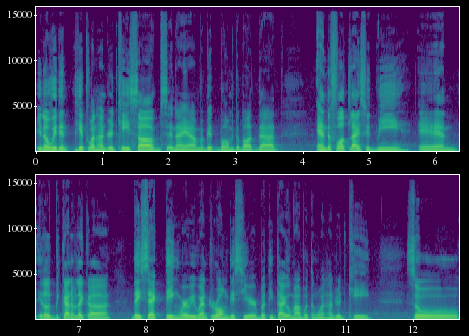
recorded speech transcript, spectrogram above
you know, we didn't hit 100k subs, and I am a bit bummed about that and the fault lies with me and it'll be kind of like a dissecting where we went wrong this year but di tayo umabot ng 100k. So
